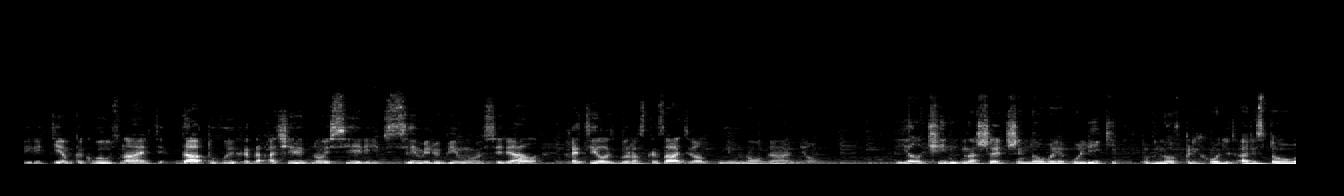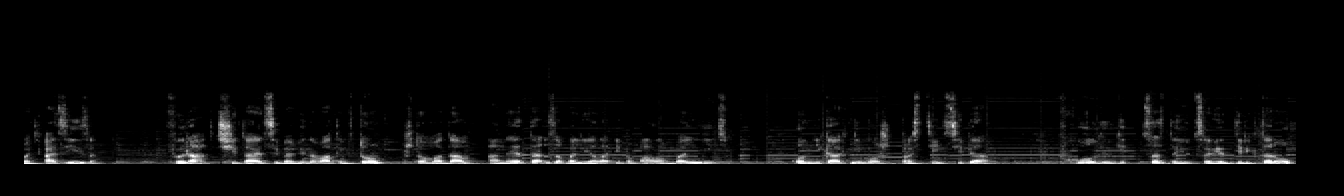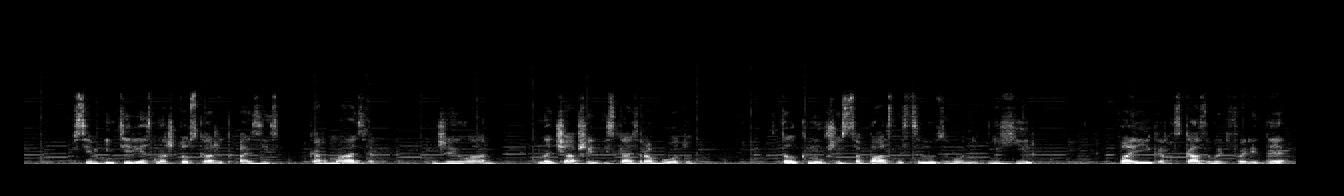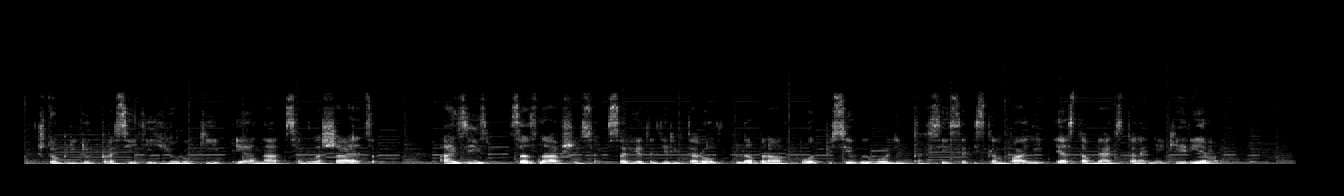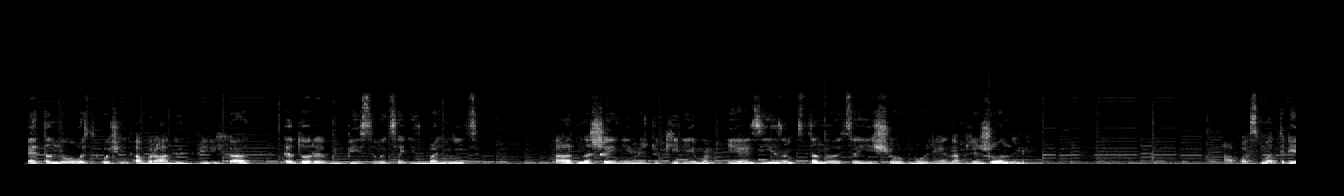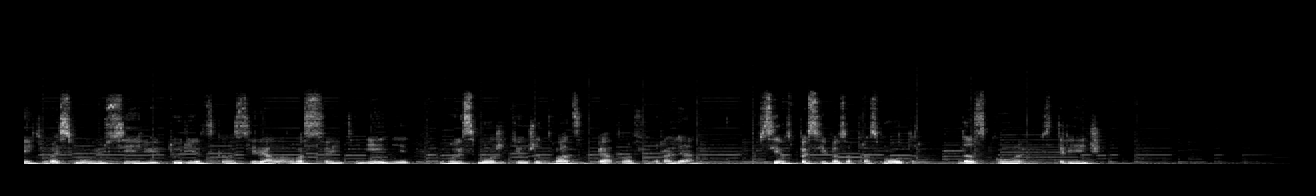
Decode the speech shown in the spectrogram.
Перед тем, как вы узнаете дату выхода очередной серии всеми любимого сериала, хотелось бы рассказать вам немного о нем. Ялчин, нашедший новые улики, вновь приходит арестовывать Азиза. Фырат считает себя виноватым в том, что мадам Анетта заболела и попала в больницу. Он никак не может простить себя. В холдинге создают совет директоров. Всем интересно, что скажет Азиз Кармазер – Джейлан, начавший искать работу, столкнувшись с опасностями, звонит Нихир. Фаик рассказывает Фариде, что придут просить ее руки, и она соглашается. Азиз, сознавшийся совета директоров, набрав подписи, выводит таксиста из компании и оставляет в стороне Керема. Эта новость очень обрадует Перихан, которая выписывается из больницы а отношения между Керемом и Азизом становятся еще более напряженными. А посмотреть восьмую серию турецкого сериала «Воссоединение» вы сможете уже 25 февраля. Всем спасибо за просмотр, до скорой встречи!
